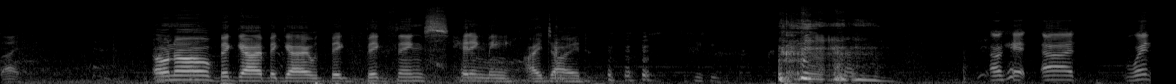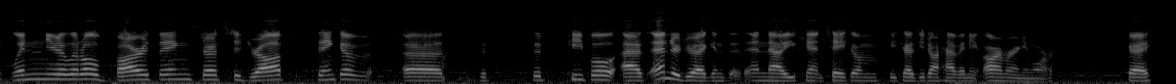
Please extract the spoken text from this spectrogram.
Bye. Oh no, big guy, big guy with big, big things hitting me. I died. Okay, uh, when when your little bar thing starts to drop, think of uh the the people as Ender Dragons, and now you can't take them because you don't have any armor anymore. Okay.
